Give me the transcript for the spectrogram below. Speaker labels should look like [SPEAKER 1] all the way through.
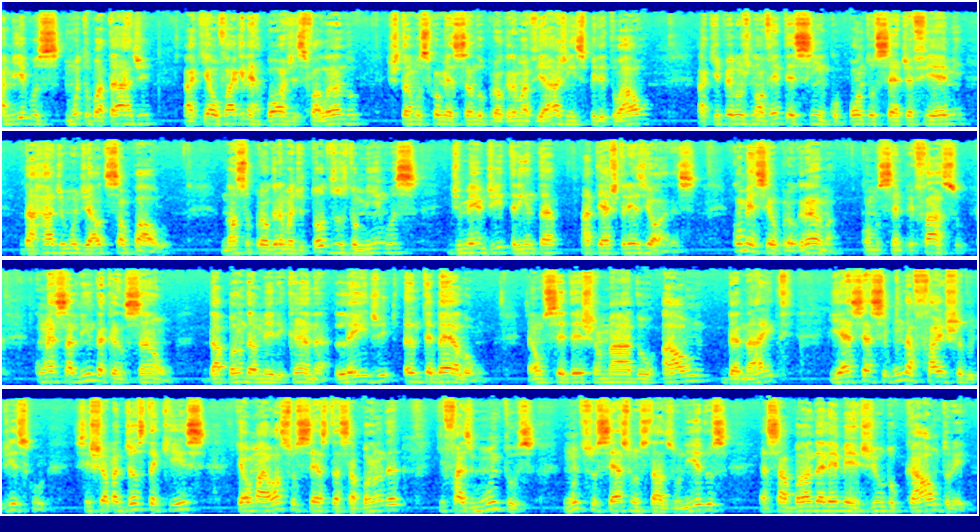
[SPEAKER 1] Amigos, muito boa tarde. Aqui é o Wagner Borges falando. Estamos começando o programa Viagem Espiritual, aqui pelos 95.7 FM da Rádio Mundial de São Paulo. Nosso programa de todos os domingos, de meio-dia e 30 até as 13 horas. Comecei o programa, como sempre faço, com essa linda canção da banda americana Lady Antebellum. É um CD chamado On the Night e essa é a segunda faixa do disco, se chama Just a Kiss, que é o maior sucesso dessa banda, que faz muitos, muito sucesso nos Estados Unidos. Essa banda ela emergiu do country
